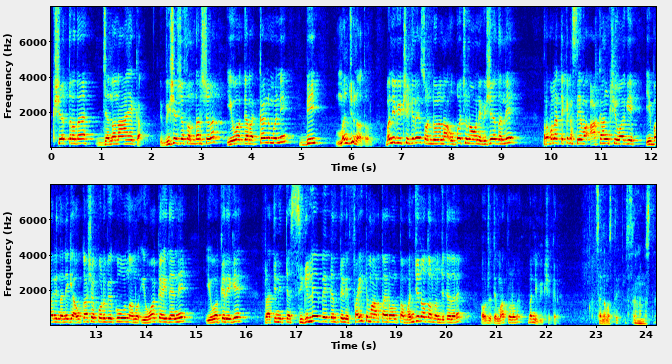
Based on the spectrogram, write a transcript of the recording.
ಕ್ಷೇತ್ರದ ಜನನಾಯಕ, ವಿಶೇಷ ಸಂದರ್ಶನ ಯುವಕರ ಕಣ್ಮಣಿ ಬಿ. ಮಂಜುನಾಥ್ ಅವರು. ಬನ್ನಿ ವೀಕ್ಷಕರೇ, ಸೊಂಡೂರಿನ ಉಪಚುನಾವಣೆ ವಿಷಯದಲ್ಲಿ ಪ್ರಬಲ ಟಿಕೆಟ್ ಸೇವಾ ಆಕಾಂಕ್ಷಿಯಾಗಿ ಈ ಬಾರಿ ನನಗೆ ಅವಕಾಶ ಕೊಡಬೇಕು. ನಾನು ಯುವಕ ಇದ್ದೇನೆ. ಯುವಕರಿಗೆ ಪ್ರತಿನಿತ್ಯ ಸಿಗಲೇಬೇಕಂತೇಳಿ ಫೈಟ್ ಮಾಡ್ತಾ ಇರುವಂಥ ಮಂಜುನಾಥ್ ಅವರು ನಮ್ಮ ಜೊತೆ ಇದ್ದಾರೆ ಅವ್ರ ಜೊತೆ ಮಾತನಾಡೋಣ. ಬನ್ನಿ ವೀಕ್ಷಕರೇ. ಸರ್ ನಮಸ್ತೆ. ಸರ್ ನಮಸ್ತೆ.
